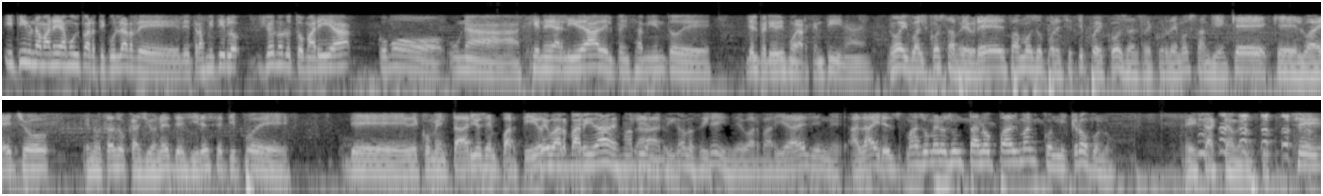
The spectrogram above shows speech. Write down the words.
y tiene una manera muy particular de, de transmitirlo. Yo no lo tomaría como una generalidad del pensamiento de, del periodismo en Argentina. ¿eh? No, igual Costa Febre es famoso por ese tipo de cosas. Recordemos también que, que lo ha hecho en otras ocasiones decir este tipo de, de, de comentarios en partidos. De porque- barbaridades, más bien, dígalo así. Sí, de barbaridades en- al aire. Es más o menos un Tano Palman con micrófono. Exactamente. Sí.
